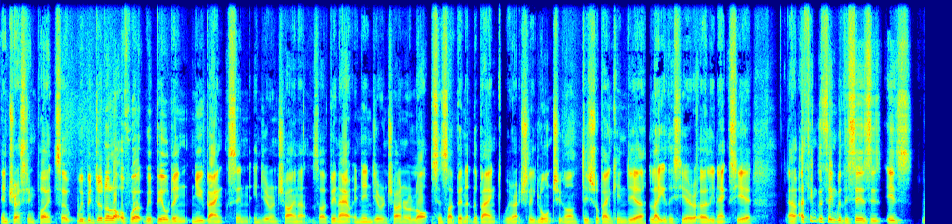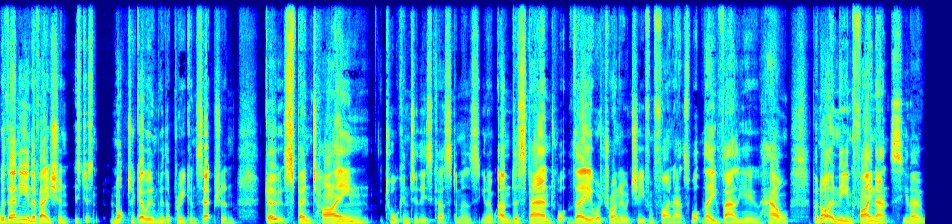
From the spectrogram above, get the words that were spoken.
Interesting point. So we've been doing a lot of work. We're building new banks in India and China. So I've been out in India and China a lot since I've been at the bank. We're actually launching our digital bank India later this year, early next year. Uh, I think the thing with this is, is is with any innovation is just not to go in with a preconception. Go spend time talking to these customers. You know, understand what they were trying to achieve in finance, what they value, how. But not only in finance, you know,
